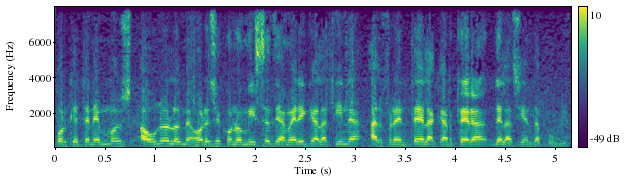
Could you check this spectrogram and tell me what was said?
porque tenemos a uno de los mejores economistas de América Latina al frente de la cartera de la Hacienda Pública.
